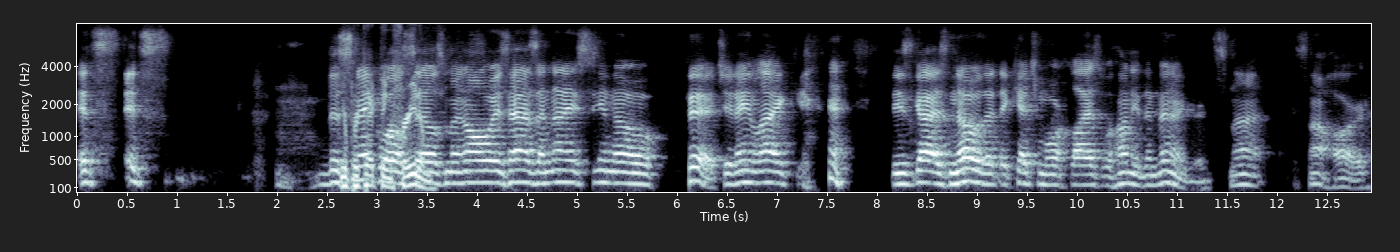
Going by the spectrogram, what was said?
it's it's the You're snake oil freedom. salesman always has a nice, you know, pitch. It ain't like these guys know that they catch more flies with honey than vinegar. It's not it's not hard.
